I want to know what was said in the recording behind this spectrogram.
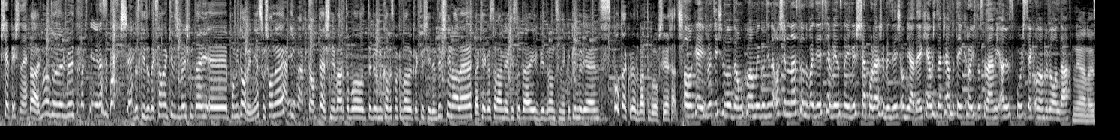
przepyszne. Tak, no to jakby Chyba 4 razy tańsze. Bez to tak samo jak kiedyś braliśmy tutaj e, pomidory, nie? Suszone. Tak, nie warto. Też nie warto, bo te biedronkowe smakowały praktycznie identycznie, no ale takiego salami jak jest tutaj w Biedronce nie kupimy, więc po to akurat warto było przyjechać. Okej, wróciliśmy do domku, mamy godzinę 18.20, więc najwyższa pora, żeby zjeść obiadek. Ja już zaczęłam tutaj kroić to salami, ale spójrzcie jak ono wygląda. Nie no, jest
